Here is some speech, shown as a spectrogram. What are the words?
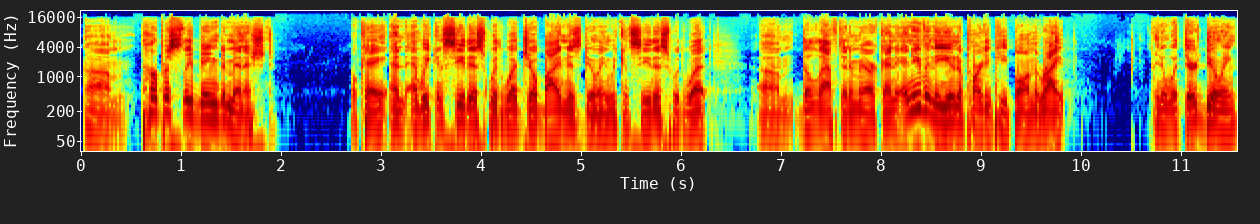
um, purposely being diminished okay? And and we can see this with what joe biden is doing. We can see this with what um, the left in america and, and even the uniparty people on the right you know what they're doing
